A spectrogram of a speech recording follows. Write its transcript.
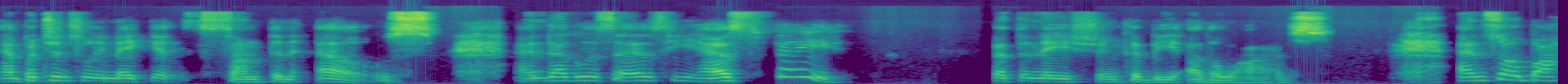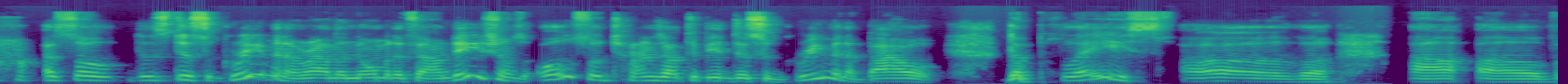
and potentially make it something else. And Douglass says he has faith that the nation could be otherwise. And so, so this disagreement around the normative foundations also turns out to be a disagreement about the place of uh, of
